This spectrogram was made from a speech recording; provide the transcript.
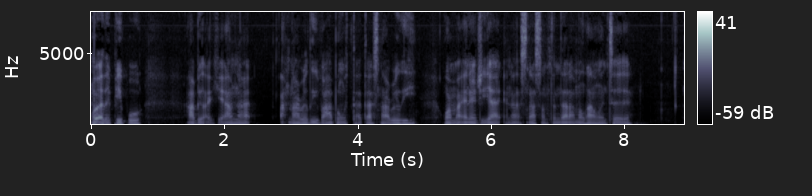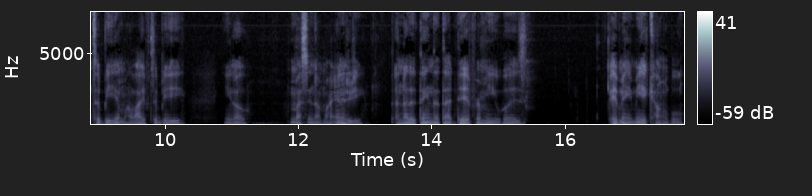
with other people, I'd be like, yeah, I'm not, I'm not really vibing with that. That's not really where my energy at, and that's not something that I'm allowing to, to be in my life. To be, you know, messing up my energy. Another thing that that did for me was, it made me accountable,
